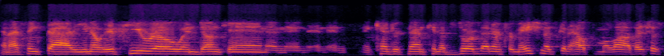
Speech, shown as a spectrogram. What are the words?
And I think that you know if Herro and Duncan and and, and, and Kendrick Nunn can absorb that information, that's going to help them a lot. That's just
